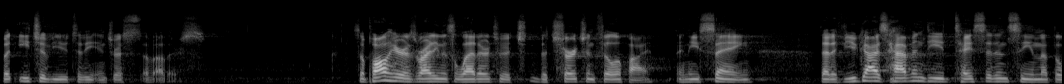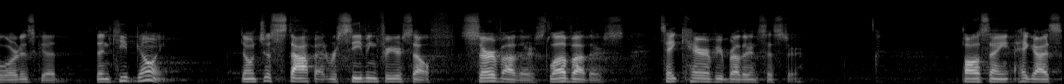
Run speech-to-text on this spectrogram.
but each of you to the interests of others. So, Paul here is writing this letter to the church in Philippi, and he's saying that if you guys have indeed tasted and seen that the Lord is good, then keep going. Don't just stop at receiving for yourself, serve others, love others Take care of your brother and sister. Paul is saying, hey guys,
